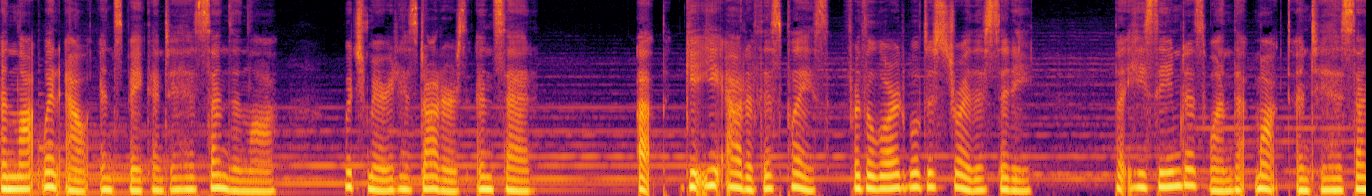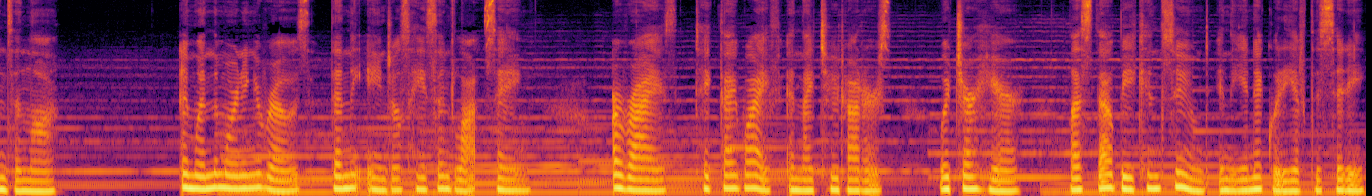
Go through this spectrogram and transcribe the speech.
And Lot went out and spake unto his sons in law, which married his daughters, and said, Up, get ye out of this place, for the Lord will destroy this city. But he seemed as one that mocked unto his sons in law. And when the morning arose, then the angels hastened Lot, saying, Arise, take thy wife and thy two daughters, which are here, lest thou be consumed in the iniquity of the city.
